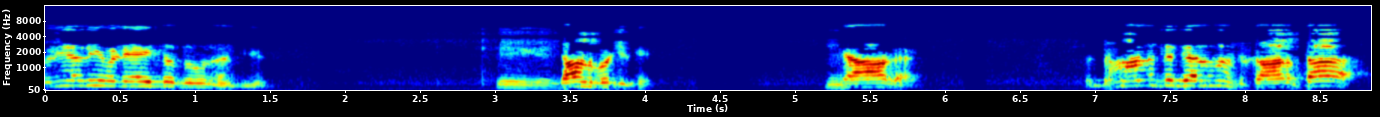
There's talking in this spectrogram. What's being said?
ਦੁਨੀਆ ਦੀ ਵਡਿਆਈ ਤੋਂ ਦੂਰ ਰਹਿੰਦੀ ਹੈ। ਠੀਕ ਹੈ। ਜਾਣ ਬੁੱਝ ਕੇ। ਤਿਆਗ ਹੈ। ਨਾਨਕ ਜਨਮ ਸਕਾਰਤਾ।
